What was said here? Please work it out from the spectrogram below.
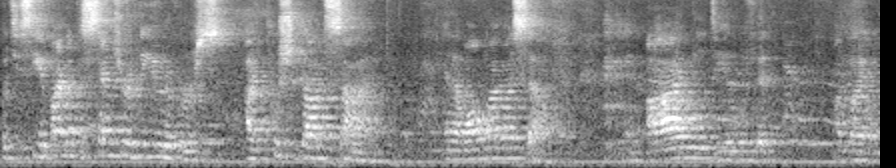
But you see, if I'm at the center of the universe, I've pushed God aside, and I'm all by myself, and I will deal with it on my own.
